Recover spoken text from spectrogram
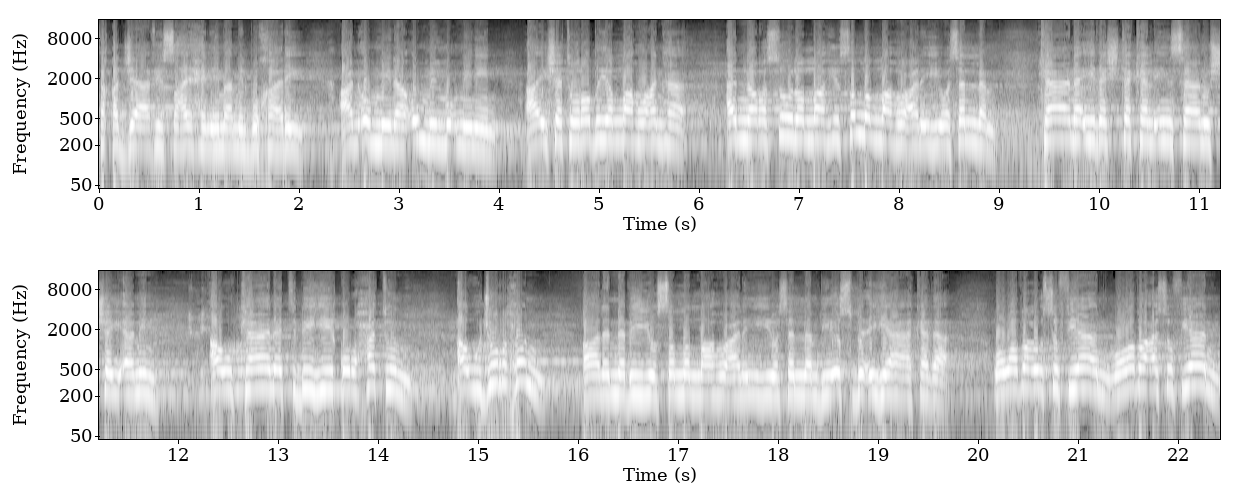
فقد جاء في صحيح الإمام البخاري عن أمنا أم المؤمنين عائشة رضي الله عنها أن رسول الله صلى الله عليه وسلم كان إذا اشتكى الإنسان الشيء منه أو كانت به قرحة أو جرح قال النبي صلى الله عليه وسلم بإصبعه هكذا ووضع سفيان ووضع سفيان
